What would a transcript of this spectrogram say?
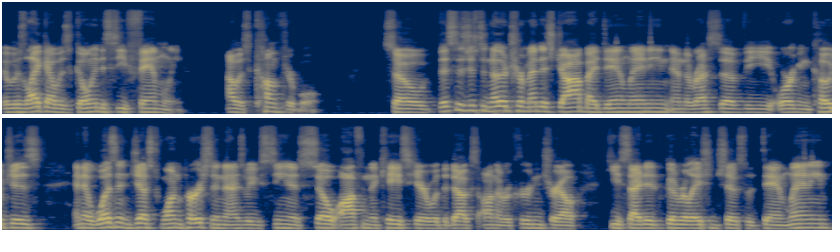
it was like I was going to see family. I was comfortable. So this is just another tremendous job by Dan Lanning and the rest of the Oregon coaches. And it wasn't just one person, as we've seen is so often the case here with the Ducks on the recruiting trail. He cited good relationships with Dan Lanning,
